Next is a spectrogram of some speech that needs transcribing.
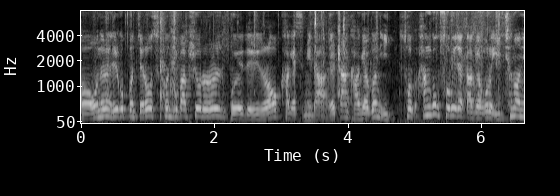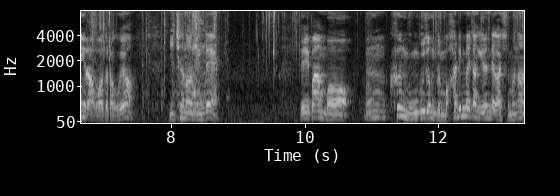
어, 오늘은 일곱 번째로 스펀지밥 히어로를 보여드리도록 하겠습니다. 일단 가격은 이, 소- 한국 소비자 가격으로 2,000원이라고 하더라고요. 2,000원인데 일반 뭐, 음, 큰 문구점들, 뭐, 할인 매장 이런 데 가시면은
